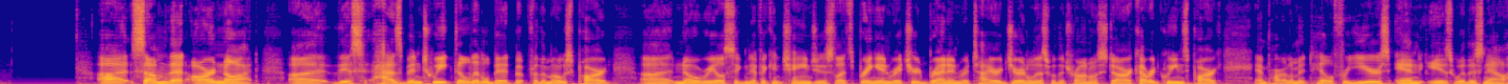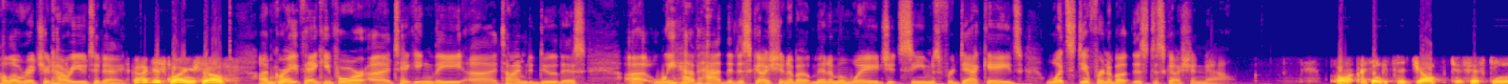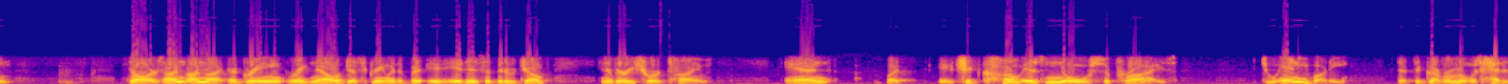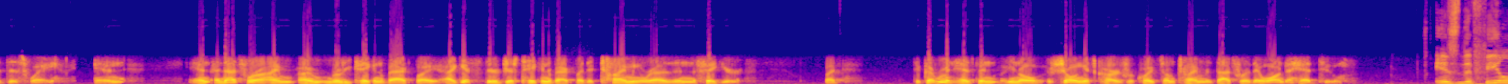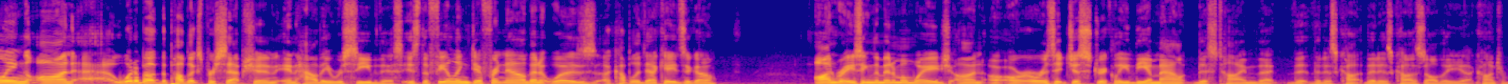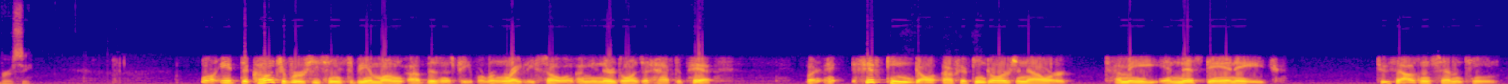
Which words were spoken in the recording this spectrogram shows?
uh, some that are not. Uh, this has been tweaked a little bit, but for the most part, uh, no real significant changes. Let's bring in Richard Brennan, retired journalist with the Toronto Star, covered Queen's Park and Parliament Hill for years, and is with us now. Hello, Richard. How are you today? Scott, just fine yourself. I'm great. Thank you for uh, taking the uh, time to do this. Uh, we have had the discussion about minimum wage, it seems, for decades. What's different about this discussion now? Well, I think it's a jump to 15 dollars. I'm I'm not agreeing right now or disagreeing with it, but it, it is a bit of a jump in a very short time, and but it should come as no surprise to anybody that the government was headed this way, and and and that's where I'm I'm really taken aback by. I guess they're just taken aback by the timing rather than the figure, but. The government has been, you know, showing its cards for quite some time that that's where they wanted to head to. Is the feeling on uh, what about the public's perception and how they receive this? Is the feeling different now than it was a couple of decades ago on raising the minimum wage on or, or is it just strictly the amount this time that that, that has co- that has caused all the uh, controversy? Well, it, the controversy seems to be among uh, business people, and rightly so. I mean, they're the ones that have to pay. But fifteen uh, dollars an hour to me in this day and age 2017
